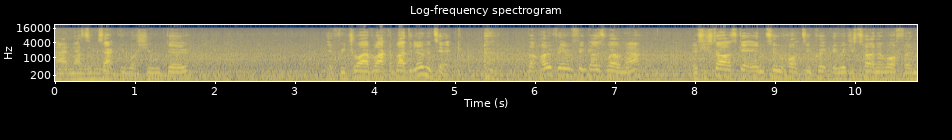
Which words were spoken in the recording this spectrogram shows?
And that's exactly what she will do. If we drive like a bloody lunatic. but hopefully everything goes well now. If she starts getting too hot too quickly, we just turn her off and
